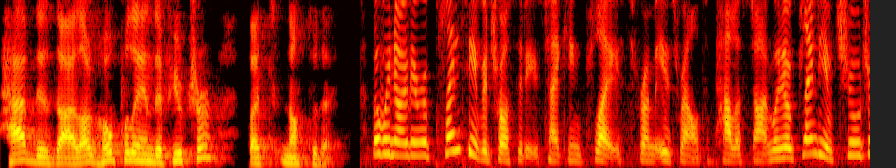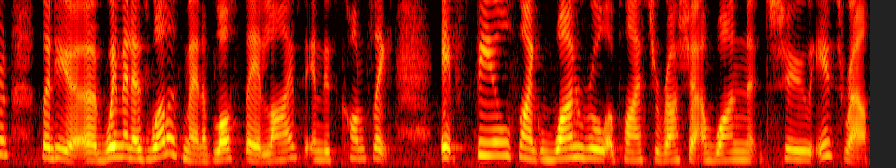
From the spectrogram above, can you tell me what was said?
have this dialogue, hopefully in the future, but not today. But we know there are plenty of atrocities taking place from Israel to Palestine. We know plenty of children, plenty of women as well as men have lost their lives in this conflict. It feels like one rule applies to Russia and one to Israel.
